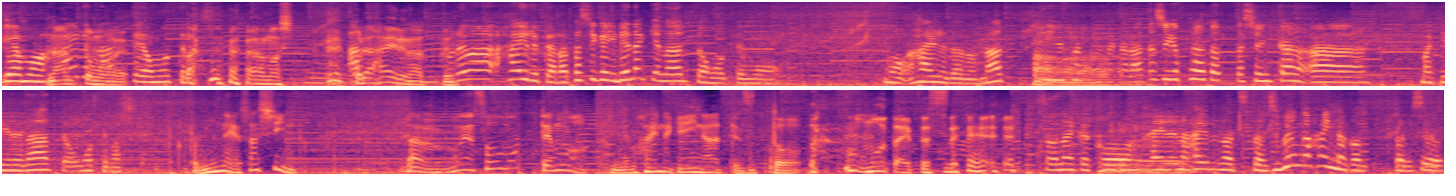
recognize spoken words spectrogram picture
いやもう入るなって思ってます。あのしこれ入るなって。これは入るから私が入れなきゃなって思ってももう入るだろうなっていう感じだから私がパーだった瞬間ああ負けるなって思ってましみんな優しいんだ多分僕はそう思ってもでも入んなきゃいいなってずっと 思うタイプですね。たそうなんかこう入るな入るなって言ったら自分が入んなかったりする。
